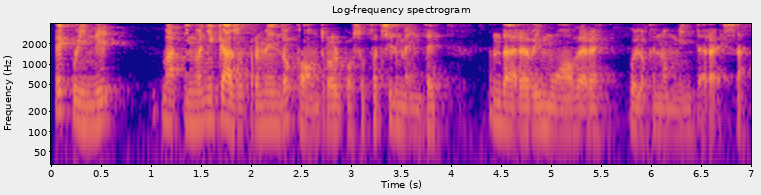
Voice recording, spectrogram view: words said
e quindi ma in ogni caso premendo CTRL posso facilmente andare a rimuovere quello che non mi interessa.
